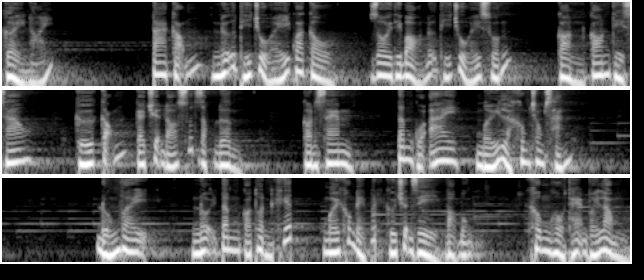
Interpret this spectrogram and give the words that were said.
cười nói, ta cõng nữ thí chủ ấy qua cầu, rồi thì bỏ nữ thí chủ ấy xuống. Còn con thì sao? Cứ cõng cái chuyện đó suốt dọc đường. Con xem, tâm của ai mới là không trong sáng? Đúng vậy, nội tâm có thuần khiết mới không để bất cứ chuyện gì vào bụng. Không hổ thẹn với lòng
